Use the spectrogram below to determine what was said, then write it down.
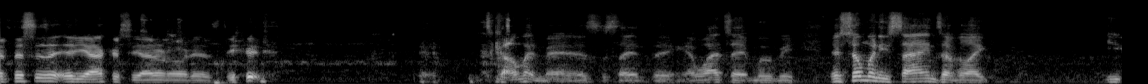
if this isn't idiocracy, I don't know what is, dude. It's coming, man. It's the same thing. I watched that movie. There's so many signs of like you,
